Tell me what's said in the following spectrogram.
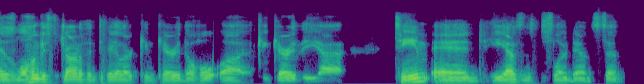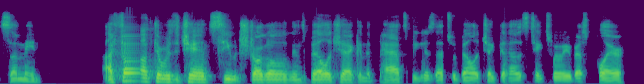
as long as Jonathan Taylor can carry the whole uh, can carry the uh, team, and he hasn't slowed down since. I mean, I thought there was a chance he would struggle against Belichick and the Pats because that's what Belichick does: takes away your best player.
